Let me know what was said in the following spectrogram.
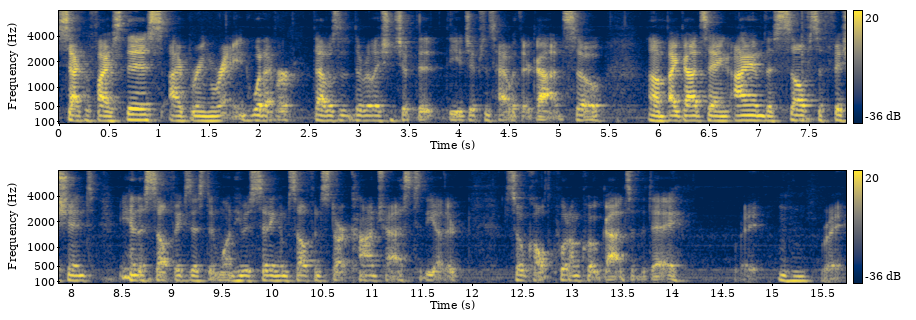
sacrifice this i bring rain whatever that was the relationship that the egyptians had with their gods so um, by god saying i am the self-sufficient and the self-existent one he was setting himself in stark contrast to the other so-called quote-unquote gods of the day Right. Mm-hmm. Right.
